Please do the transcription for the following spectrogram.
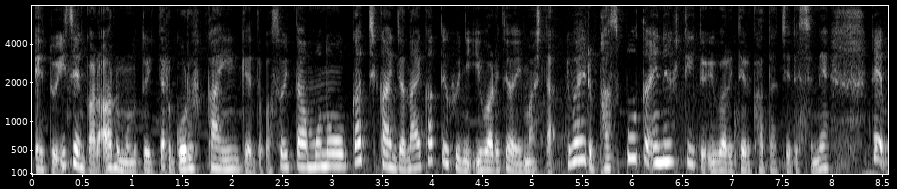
えー、と以前からあるものといったらゴルフ会員権とかそういったものが近いんじゃないかというふうに言われてはいました。いわゆるパスポート NFT と言われている形ですね。で、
